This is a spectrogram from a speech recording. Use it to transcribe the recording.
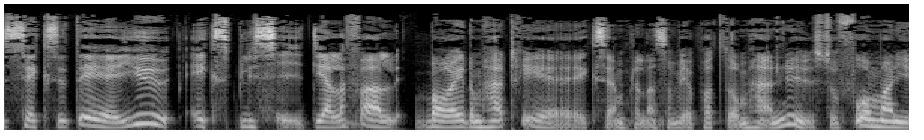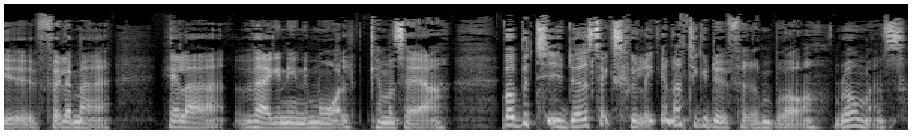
sexet är ju explicit, i alla fall bara i de här tre exemplen som vi har pratat om här nu så får man ju följa med hela vägen in i mål kan man säga. Vad betyder sexskildringarna tycker du för en bra romance?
